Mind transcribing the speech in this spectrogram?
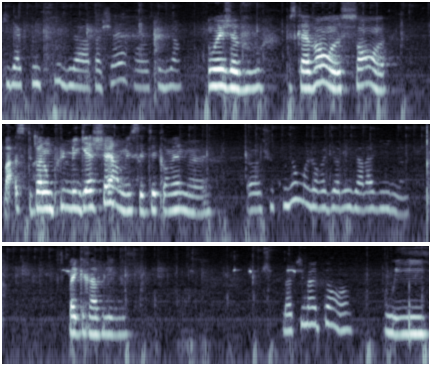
qu'il est accessible à pas cher, euh, c'est bien. Ouais, j'avoue. Parce qu'avant, euh, 100, euh, bah, c'était pas non plus méga cher, mais c'était quand même. euh, je suis couillon, moi j'aurais dû aller vers la ville. c'est pas grave, nuits. Bah tu m'attends, hein. Oui.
